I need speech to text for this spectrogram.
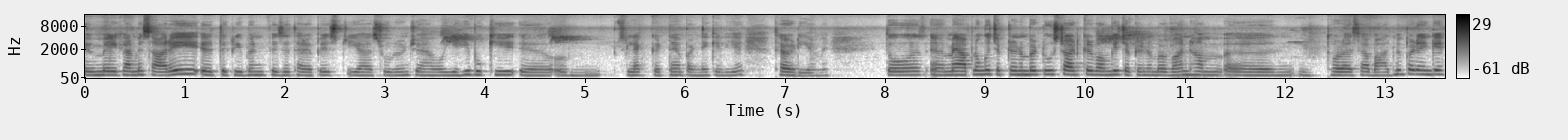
मेरे ख्याल में सारे तकरीबन फिजियोथेरापिस्ट या स्टूडेंट जो हैं वो यही बुक ही सिलेक्ट करते हैं पढ़ने के लिए थर्ड ईयर में। तो मैं आप लोगों को चैप्टर नंबर टू स्टार्ट करवाऊँगी। चैप्टर नंबर वन हम थोड़ा सा बाद में पढ़ेंगे।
